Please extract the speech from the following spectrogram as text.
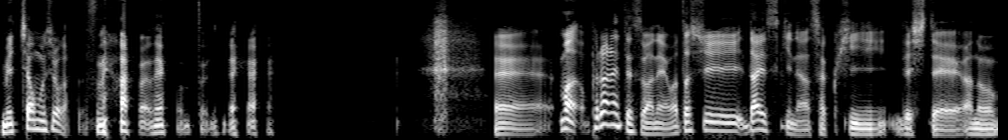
めっちゃ面白かったですね。あれはね、本当にね。えーまあ、プラネテスはね、私大好きな作品でして、あの、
